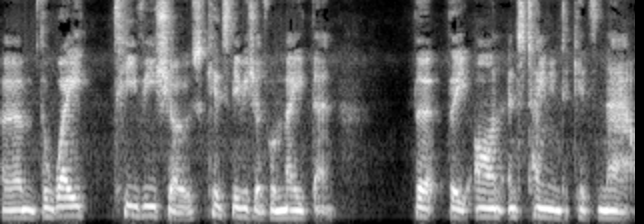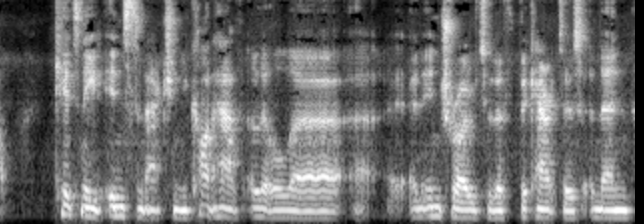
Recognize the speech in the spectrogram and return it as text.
um, the way TV shows, kids TV shows were made then. That they aren't entertaining to kids now. Kids need instant action. You can't have a little uh, uh, an intro to the the characters and then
